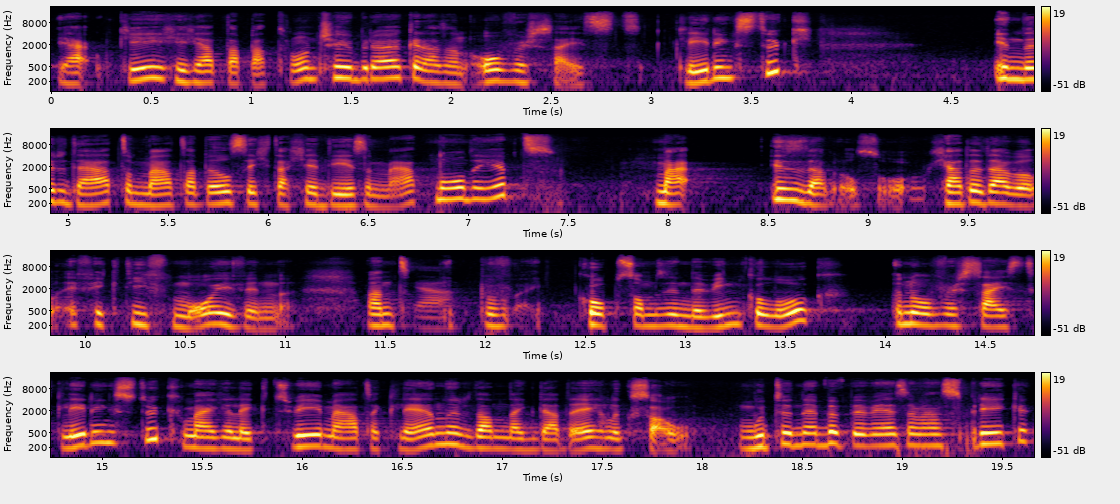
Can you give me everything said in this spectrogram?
ja oké, je gaat dat patroontje gebruiken, dat is een oversized kledingstuk. Inderdaad, de maattabel zegt dat je deze maat nodig hebt, maar is dat wel zo? Ga je dat wel effectief mooi vinden? Want Ja. ik, koop soms in de winkel ook een oversized kledingstuk, maar gelijk twee maten kleiner dan dat ik dat eigenlijk zou moeten hebben, bij wijze van spreken.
